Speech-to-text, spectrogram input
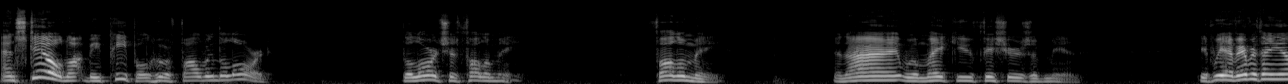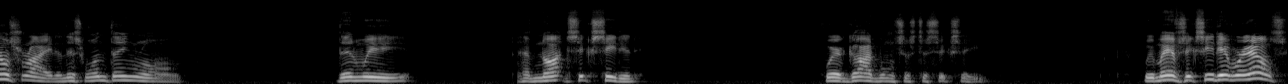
and still not be people who are following the Lord. The Lord should follow me. Follow me, and I will make you fishers of men. If we have everything else right and this one thing wrong, then we have not succeeded where God wants us to succeed. We may have succeeded everywhere else,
